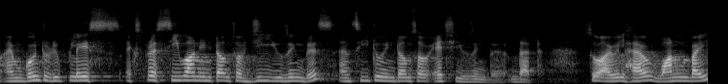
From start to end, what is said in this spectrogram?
I am going to replace express C1 in terms of G using this and C2 in terms of H using the, that. So I will have 1 by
